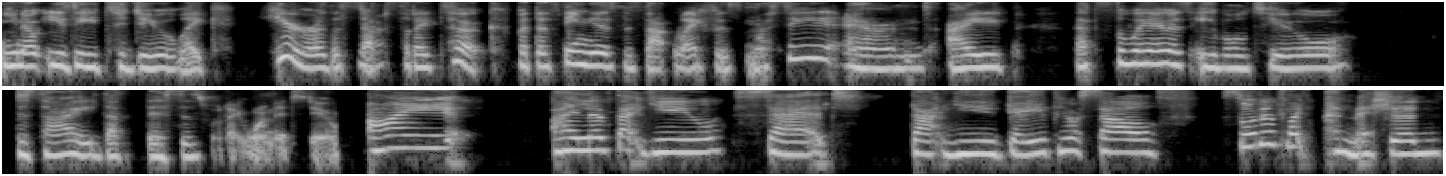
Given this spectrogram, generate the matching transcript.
you know, easy to do, like here are the steps that I took. But the thing is, is that life is messy. And I, that's the way I was able to decide that this is what I wanted to do. I, I love that you said that you gave yourself sort of like permission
